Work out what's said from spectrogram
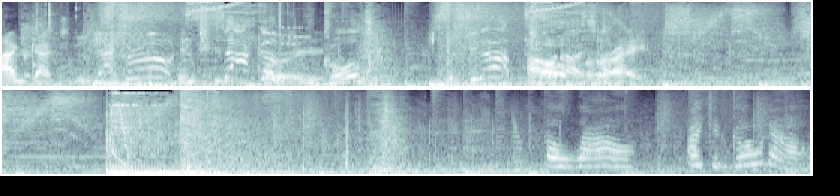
I got you. Macaron! Don't you Sock 'em! worry. Cold? Switch it up! Oh, right. Oh, wow. I can go now.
